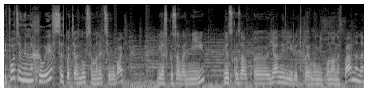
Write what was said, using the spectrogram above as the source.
і потім він нахилився, потягнувся мене цілувати. Я сказала ні. Він сказав: е, Я не вірю твоєму ні, воно не впевнене.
